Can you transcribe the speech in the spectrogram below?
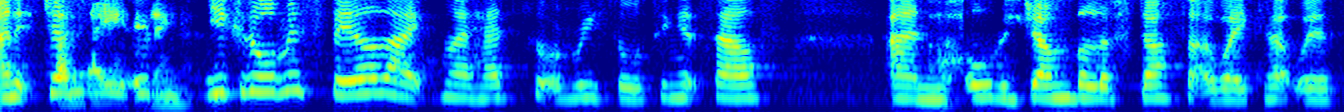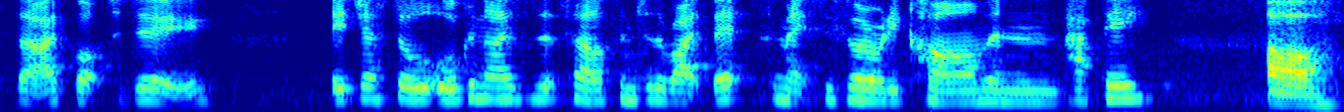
and it's just Amazing. it's you could almost feel like my head sort of resorting itself and oh. all the jumble of stuff that i wake up with that i've got to do it just all organizes itself into the right bits and makes me feel really calm and happy Oh,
